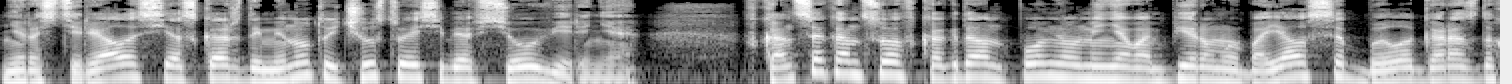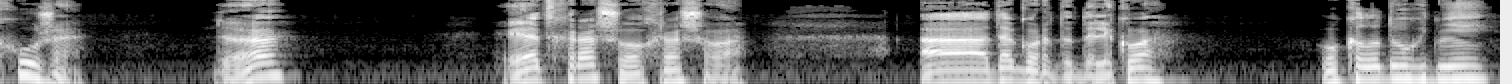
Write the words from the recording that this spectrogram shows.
Не растерялась я с каждой минутой, чувствуя себя все увереннее – в конце концов, когда он помнил меня вампиром и боялся, было гораздо хуже. «Да? Это хорошо, хорошо. А до города далеко?» «Около двух дней».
